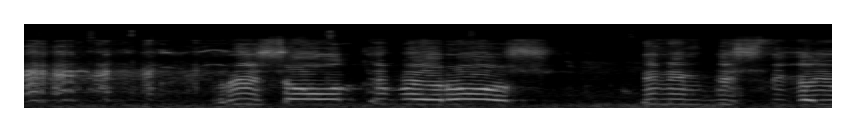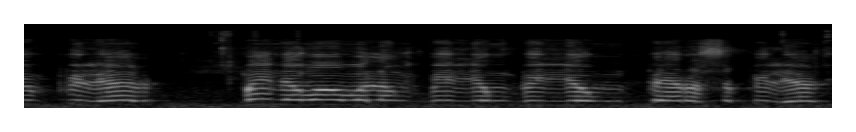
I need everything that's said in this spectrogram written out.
Risa Ontiveros, inimbestiga yung PhilHealth. May nawawalang bilyong-bilyong pera sa PhilHealth.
